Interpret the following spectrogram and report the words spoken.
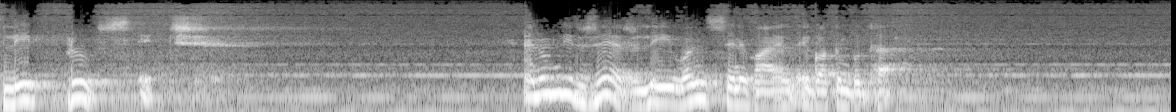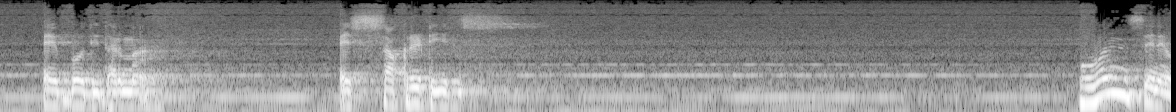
sleep proves it. And only rarely, once in a while, a Gautam Buddha, a Bodhidharma, a Socrates. Once in a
